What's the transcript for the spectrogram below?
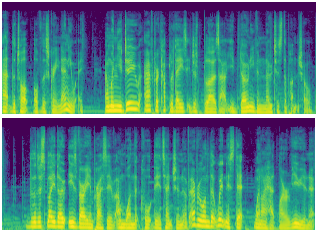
at the top of the screen anyway and when you do, after a couple of days, it just blurs out. You don't even notice the punch hole. The display though is very impressive and one that caught the attention of everyone that witnessed it when I had my review unit.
